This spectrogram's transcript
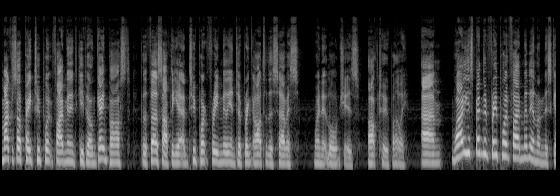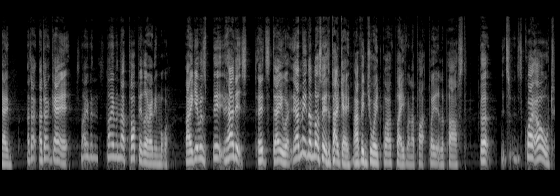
Microsoft paid 2.5 million to keep it on Game Pass for the first half of the year, and 2.3 million to bring Ark to the service when it launches. Ark 2, by the way. Um, why are you spending 3.5 million on this game? I don't, I don't get it. It's not even, it's not even that popular anymore. Like it was, it had its its day. Where, I mean, I'm not saying it's a bad game. I've enjoyed what I've played when I played it in the past, but it's it's quite old.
